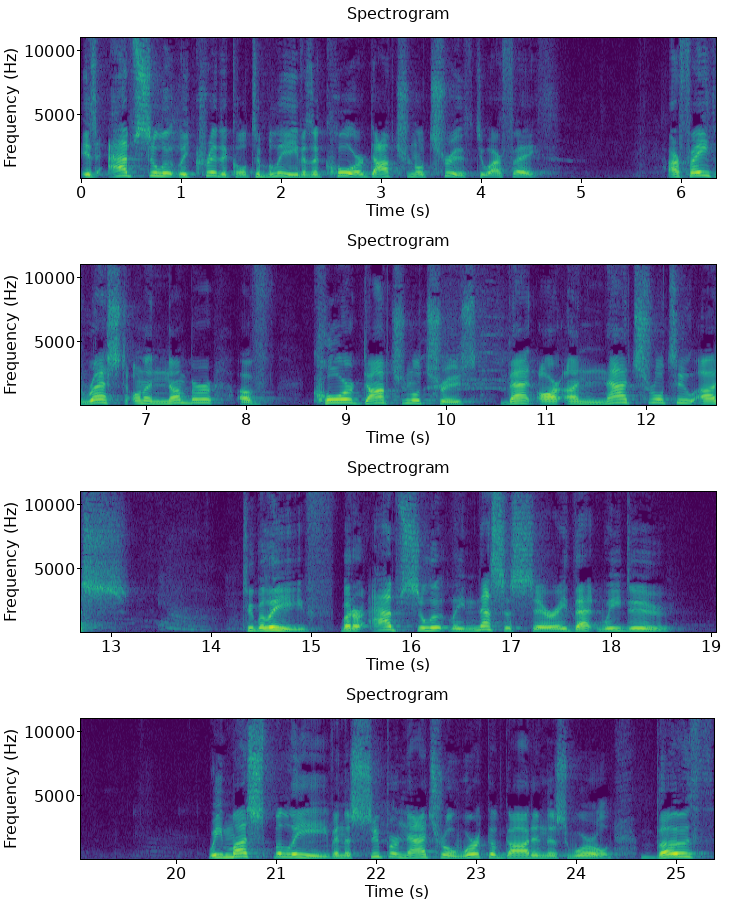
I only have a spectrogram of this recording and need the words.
is absolutely critical to believe as a core doctrinal truth to our faith. Our faith rests on a number of core doctrinal truths that are unnatural to us to believe, but are absolutely necessary that we do. We must believe in the supernatural work of God in this world, both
